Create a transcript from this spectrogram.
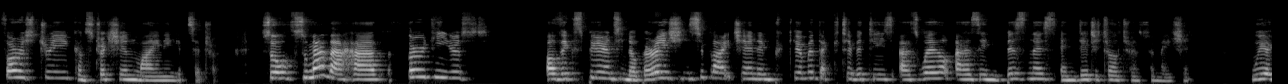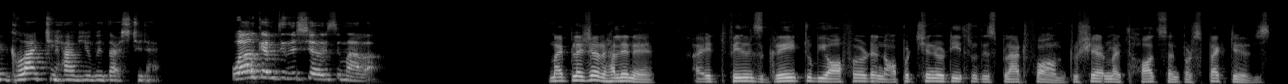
forestry, construction, mining, etc. So Soumava have 30 years of experience in operations, supply chain, and procurement activities, as well as in business and digital transformation. We are glad to have you with us today. Welcome to the show, Soumava. My pleasure, Helene. Uh, it feels great to be offered an opportunity through this platform to share my thoughts and perspectives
